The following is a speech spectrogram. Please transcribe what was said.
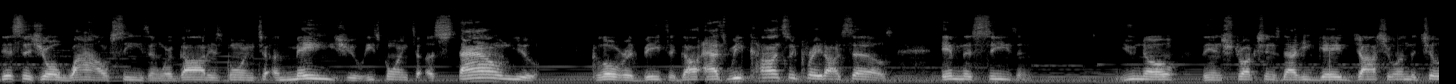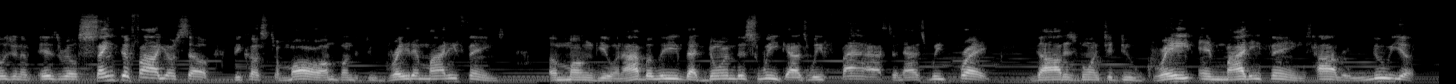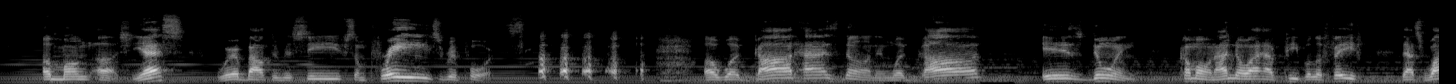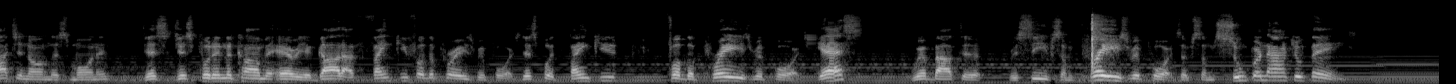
This is your wow season where God is going to amaze you, He's going to astound you. Glory be to God. As we consecrate ourselves in this season, You know the instructions that he gave Joshua and the children of Israel sanctify yourself because tomorrow I'm going to do great and mighty things among you. And I believe that during this week, as we fast and as we pray, God is going to do great and mighty things. Hallelujah. Among us. Yes, we're about to receive some praise reports of what God has done and what God is doing. Come on, I know I have people of faith that's watching on this morning. Just just put in the comment area, God, I thank you for the praise reports. Just put thank you for the praise reports. Yes, we're about to receive some praise reports of some supernatural things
